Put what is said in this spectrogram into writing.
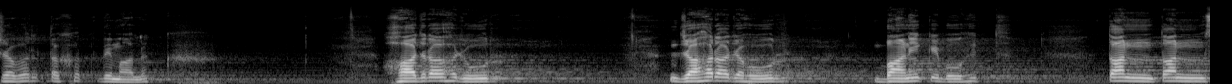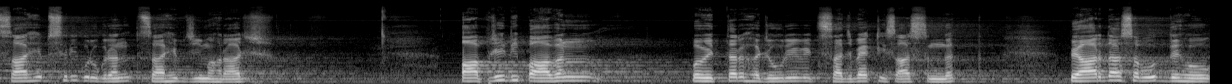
ਚਵਰ ਤਖਤ ਦੇ ਮਾਲਕ। ਹਾਜ਼ਰਾ ਹਜੂਰ, ਜਾਹਰਾ ਜਹੂਰ, ਬਾਣੀ ਕੇ ਬੋਹਿਤ। ਤਨ ਤਨ ਸਾਹਿਬ ਸ੍ਰੀ ਗੁਰੂ ਗ੍ਰੰਥ ਸਾਹਿਬ ਜੀ ਮਹਾਰਾਜ। ਆਪ ਜੀ ਦੀ ਪਾਵਨ ਪਵਿੱਤਰ ਹਜੂਰੀ ਵਿੱਚ ਸਜ ਬੈਠੀ ਸਾਧ ਸੰਗਤ, ਪਿਆਰ ਦਾ ਸਬੂਤ ਦਿਓ।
